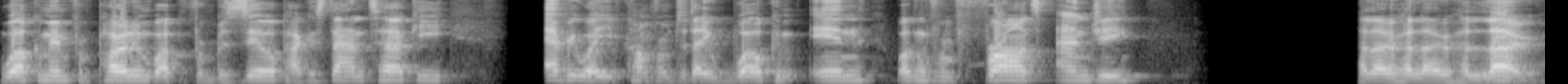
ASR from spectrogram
Welcome in from Poland, welcome from Brazil, Pakistan, Turkey everywhere you've come from today. Welcome in. Welcome from France, Angie. Hello, hello, hello.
